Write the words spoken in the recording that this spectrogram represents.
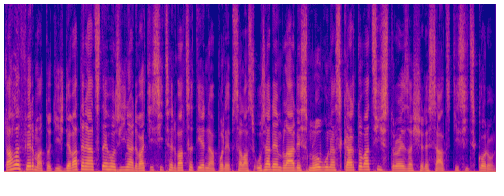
Tahle firma totiž 19. října 2021 podepsala s úřadem vlády smlouvu na skartovací stroje za 60 tisíc korun.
